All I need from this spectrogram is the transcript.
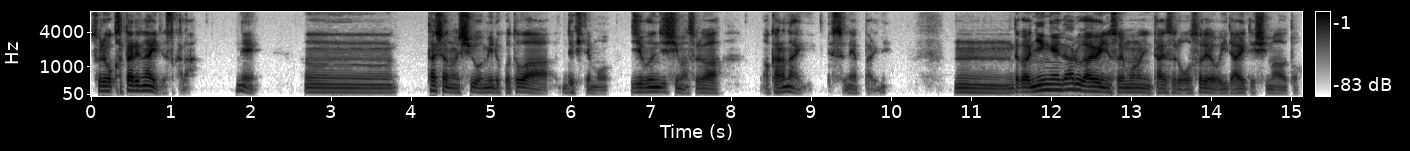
それを語れないですから、ね、うーん、他者の死を見ることはできても、自分自身はそれはわからないですね、やっぱりね。うん、だから人間であるがゆえにそういうものに対する恐れを抱いてしまうと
